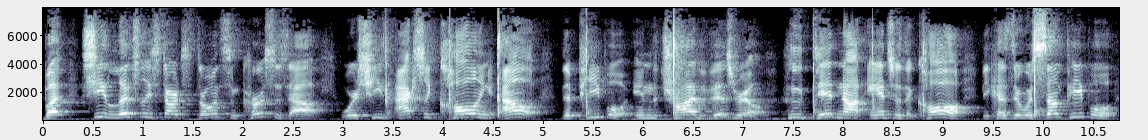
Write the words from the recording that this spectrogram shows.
But she literally starts throwing some curses out where she's actually calling out the people in the tribe of Israel who did not answer the call because there were some people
